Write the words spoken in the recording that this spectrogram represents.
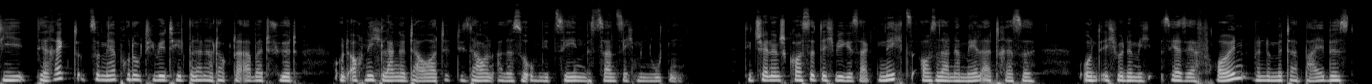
die direkt zu mehr Produktivität bei deiner Doktorarbeit führt und auch nicht lange dauert. Die dauern alle so um die 10 bis 20 Minuten. Die Challenge kostet dich, wie gesagt, nichts außer deiner Mailadresse und ich würde mich sehr, sehr freuen, wenn du mit dabei bist.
